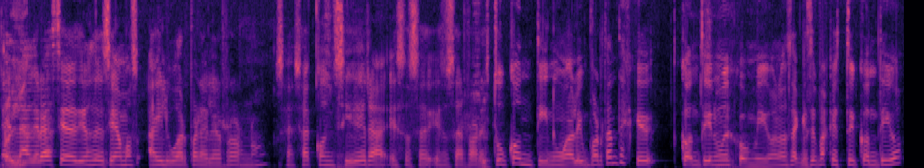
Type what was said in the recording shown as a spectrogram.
En la gracia de Dios decíamos, hay lugar para el error, ¿no? O sea, ya considera esos, esos errores. Tú continúa. Lo importante es que continúes conmigo, ¿no? O sea, que sepas que estoy contigo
